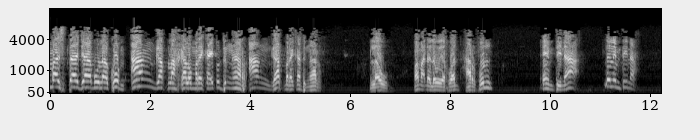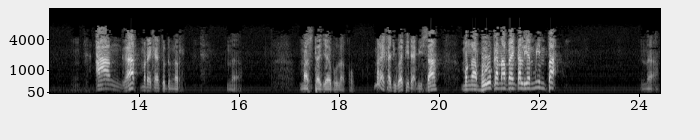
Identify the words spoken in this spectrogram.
mastajabu lakum. Anggaplah kalau mereka itu dengar. Anggap mereka dengar. Lau. Apa makna lau ya kawan? Harful imtina. Lil imtina. Anggap mereka itu dengar. Nah mastajabu lakum. Mereka juga tidak bisa mengabulkan apa yang kalian minta. Nah.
